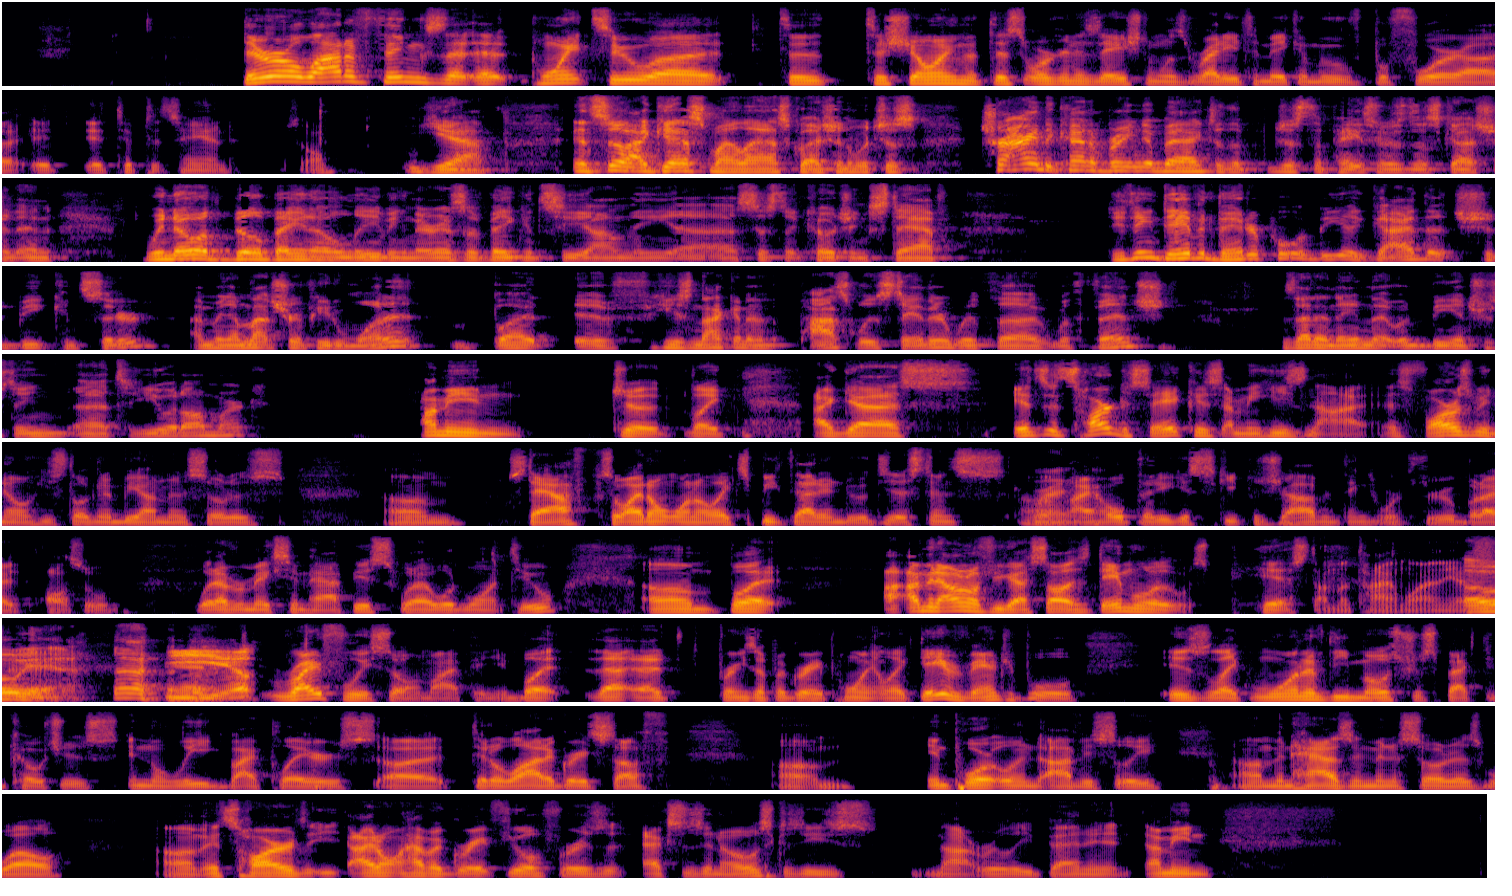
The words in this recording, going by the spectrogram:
there are a lot of things that, that point to uh to to showing that this organization was ready to make a move before uh, it it tipped its hand. So yeah, and so I guess my last question, which is trying to kind of bring it back to the just the Pacers discussion, and we know with Bill Bayno leaving, there is a vacancy on the uh, assistant coaching staff. Do you think David Vanterpool would be a guy that should be considered? I mean, I'm not sure if he'd want it, but if he's not going to possibly stay there with uh, with Finch, is that a name that would be interesting uh, to you at all, Mark? I mean, just like I guess it's it's hard to say because I mean he's not as far as we know he's still going to be on Minnesota's um, staff, so I don't want to like speak that into existence. Um, right. I hope that he gets to keep his job and things work through, but I also whatever makes him happiest, what I would want to. Um, but I mean I don't know if you guys saw this. Dame Lillard was pissed on the timeline. Oh yeah, yep, rightfully so in my opinion. But that, that brings up a great point. Like David Vanterpool is like one of the most respected coaches in the league by players. Uh, did a lot of great stuff um, in Portland, obviously, um, and has in Minnesota as well. Um, it's hard. I don't have a great feel for his X's and O's because he's not really been in. I mean,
